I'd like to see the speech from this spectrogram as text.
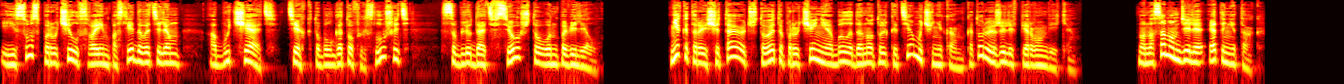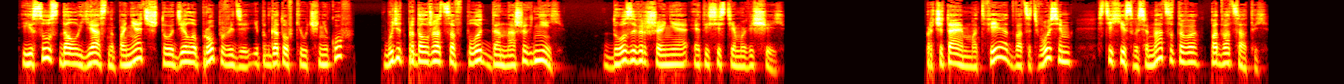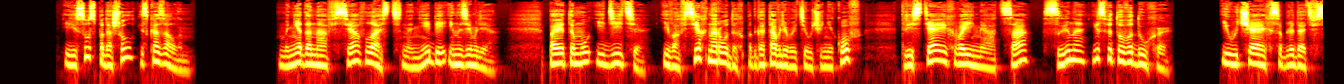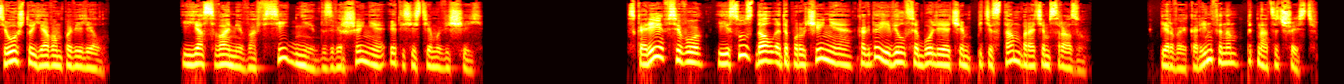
Иисус поручил своим последователям обучать тех, кто был готов их слушать, соблюдать все, что Он повелел. Некоторые считают, что это поручение было дано только тем ученикам, которые жили в первом веке. Но на самом деле это не так. Иисус дал ясно понять, что дело проповеди и подготовки учеников будет продолжаться вплоть до наших дней, до завершения этой системы вещей. Прочитаем Матфея 28, стихи с 18 по 20. Иисус подошел и сказал им, «Мне дана вся власть на небе и на земле, поэтому идите и во всех народах подготавливайте учеников, крестя их во имя Отца, Сына и Святого Духа, и уча их соблюдать все, что я вам повелел и я с вами во все дни до завершения этой системы вещей. Скорее всего, Иисус дал это поручение, когда явился более чем пятистам братьям сразу. 1 Коринфянам 15.6.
